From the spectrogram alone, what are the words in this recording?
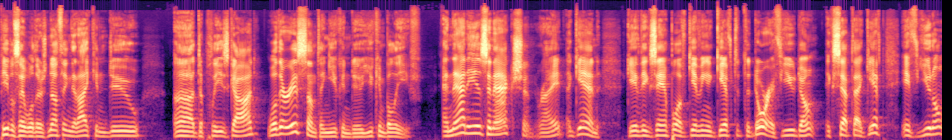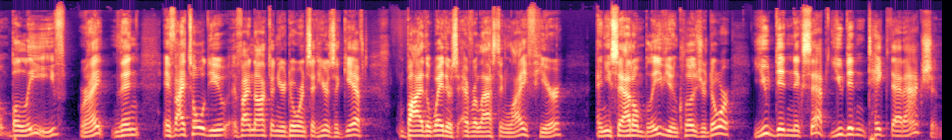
people say, well, there's nothing that I can do uh, to please God? Well, there is something you can do. You can believe. And that is an action, right? Again, gave the example of giving a gift at the door. If you don't accept that gift, if you don't believe, right? Then if I told you, if I knocked on your door and said, here's a gift, by the way, there's everlasting life here, and you say, I don't believe you and close your door, you didn't accept. You didn't take that action.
